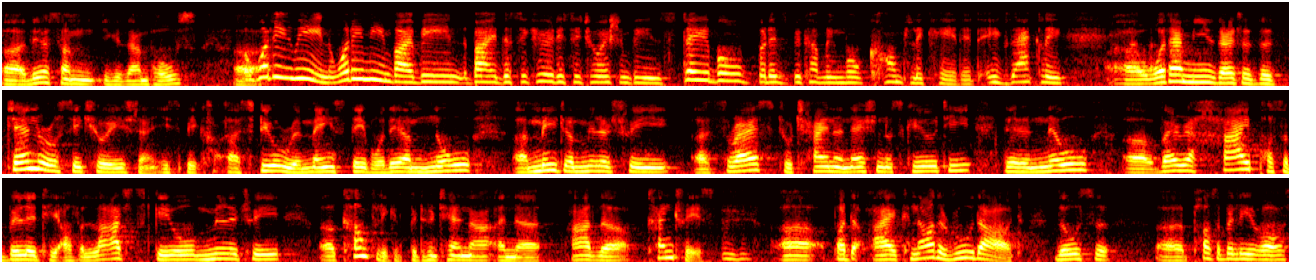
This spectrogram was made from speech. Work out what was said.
Uh, there are some examples. Uh, what do you mean? What do you mean by being by the security situation being stable, but it's becoming more complicated? Exactly. Uh, what I mean is that the general situation is uh, still remains stable. There are no uh, major military uh, threats to China national security. There is no very high possibility of a large-scale military conflict between China and other countries. Mm -hmm. but I cannot rule out those Uh, possibility of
